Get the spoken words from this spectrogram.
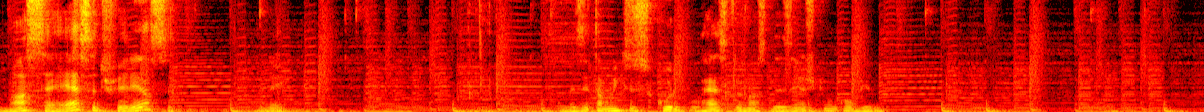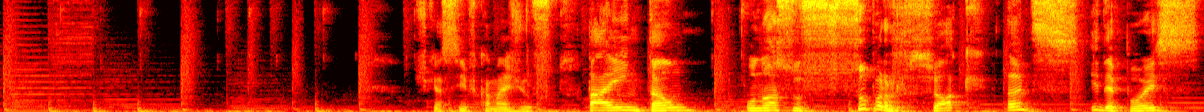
Nossa, é essa a diferença? Olha aí. Mas ele tá muito escuro pro resto do nosso desenho, acho que não combina. Acho que assim fica mais justo. Tá aí então o nosso Super Shock antes e depois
